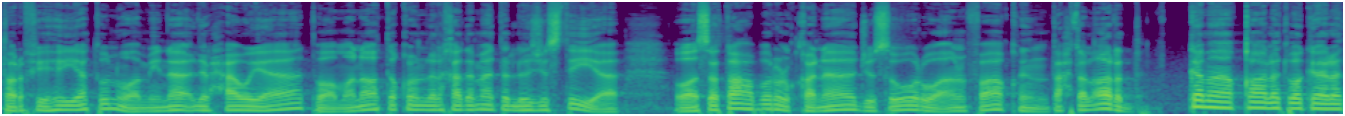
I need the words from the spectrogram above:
ترفيهية وميناء للحاويات ومناطق للخدمات اللوجستية وستعبر القناة جسور وأنفاق تحت الأرض. كما قالت وكالة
